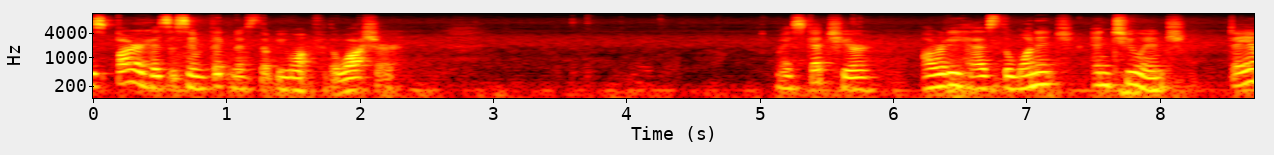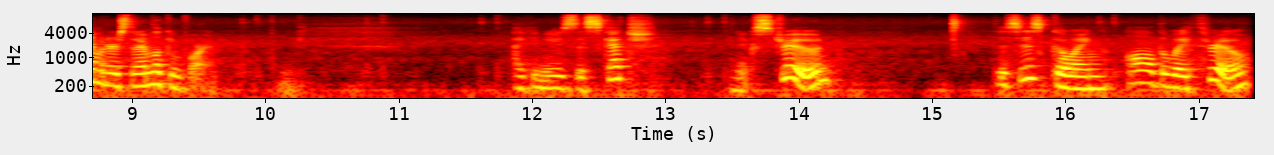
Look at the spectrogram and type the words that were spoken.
This bar has the same thickness that we want for the washer. My sketch here already has the 1 inch and 2 inch diameters that I'm looking for. I can use the sketch and extrude. This is going all the way through,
